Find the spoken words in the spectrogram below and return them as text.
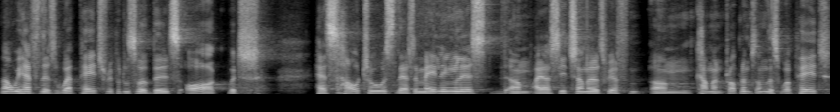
now we have this web page, reproduciblebuilds.org, which has how-tos, there's a mailing list, um, IRC channels, we have um, common problems on this web page.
